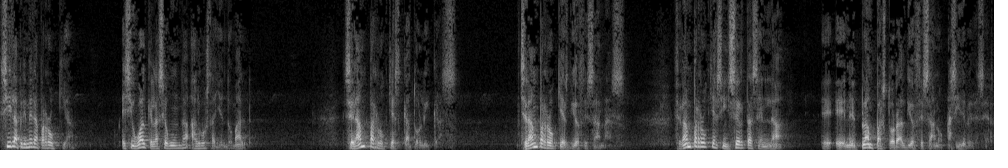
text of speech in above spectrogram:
Si la primera parroquia es igual que la segunda, algo está yendo mal. Serán parroquias católicas, serán parroquias diocesanas, serán parroquias insertas en, la, eh, en el plan pastoral diocesano, así debe de ser.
